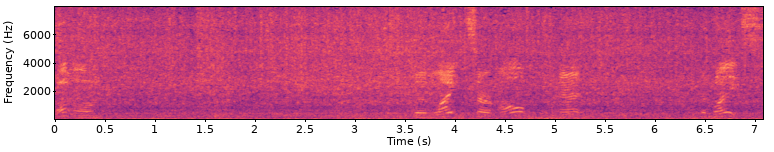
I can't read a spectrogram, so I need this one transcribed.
Uh-oh. The lights are off at the place.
